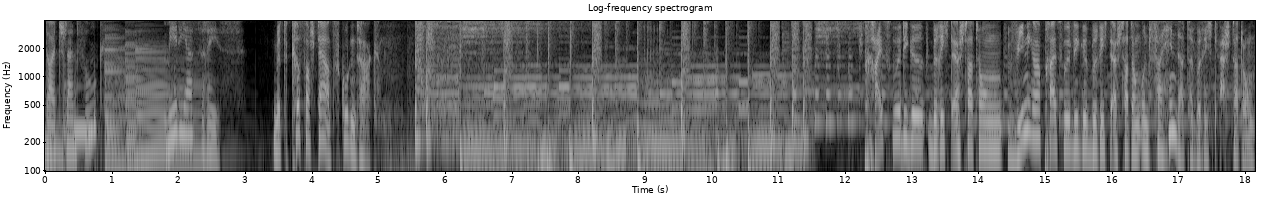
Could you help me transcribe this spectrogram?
Deutschlandfunk Medias Res. Mit Christoph Sterz, guten Tag. preiswürdige Berichterstattung, weniger preiswürdige Berichterstattung und verhinderte Berichterstattung.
